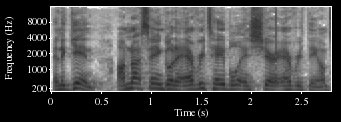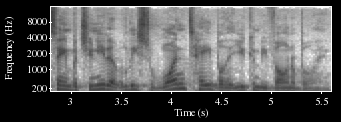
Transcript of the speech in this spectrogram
And again, I'm not saying go to every table and share everything. I'm saying, but you need at least one table that you can be vulnerable in.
